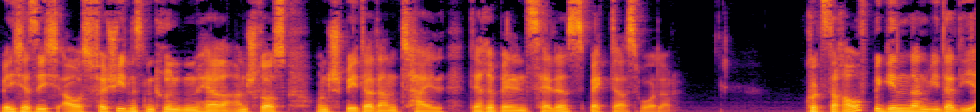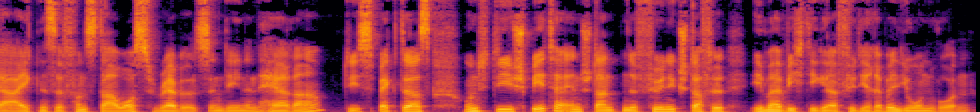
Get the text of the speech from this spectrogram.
welcher sich aus verschiedensten Gründen Hera anschloss und später dann Teil der Rebellenzelle Spectres wurde. Kurz darauf beginnen dann wieder die Ereignisse von Star Wars Rebels, in denen Hera, die Spectres und die später entstandene Phoenix-Staffel immer wichtiger für die Rebellion wurden.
